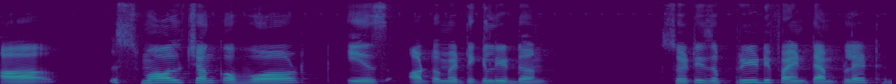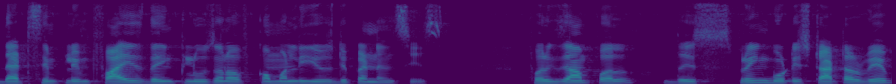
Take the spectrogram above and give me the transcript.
a small chunk of work is automatically done so it is a predefined template that simplifies the inclusion of commonly used dependencies. For example, the Spring Boot Starter Web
